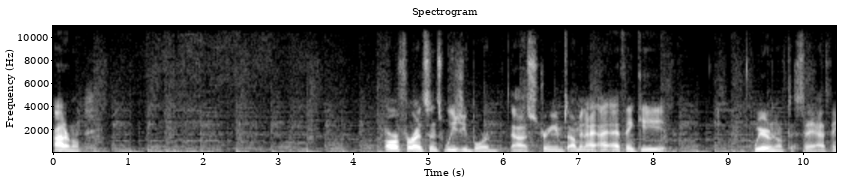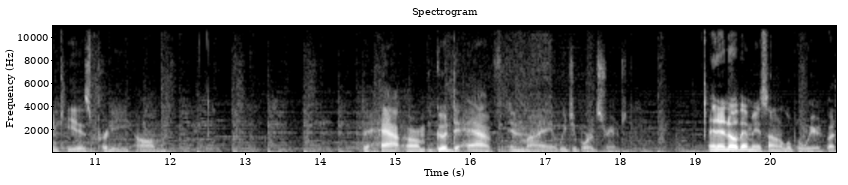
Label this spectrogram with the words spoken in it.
I don't know. Or for instance, Ouija board uh, streams. I mean, I, I think he weird enough to say. I think he is pretty um, to have um, good to have in my Ouija board streams. And I know that may sound a little bit weird, but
